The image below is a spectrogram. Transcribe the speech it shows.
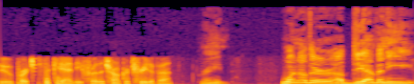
to purchase the candy for the trunk or treat event. Great. What other? Uh, do you have any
